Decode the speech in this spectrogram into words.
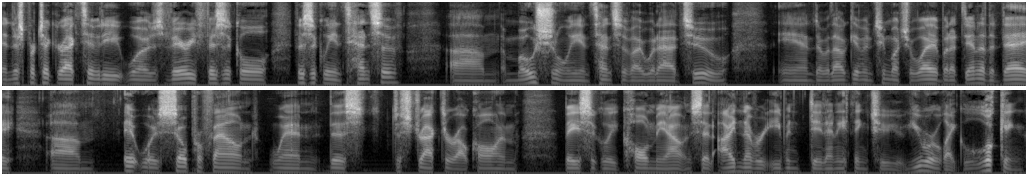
and this particular activity was very physical, physically intensive, um, emotionally intensive, I would add too, and uh, without giving too much away. But at the end of the day, um, it was so profound when this distractor, I'll call him, basically called me out and said, I never even did anything to you. You were like looking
